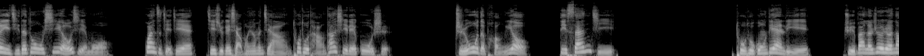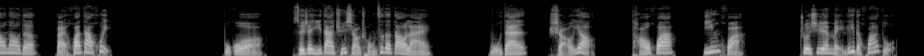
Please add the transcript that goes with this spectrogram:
这一集的《动物西游》节目，罐子姐姐继续给小朋友们讲《兔兔糖糖》系列故事，《植物的朋友》第三集。兔兔宫殿里举办了热热闹闹的百花大会。不过，随着一大群小虫子的到来，牡丹、芍药、桃花、樱花这些美丽的花朵，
